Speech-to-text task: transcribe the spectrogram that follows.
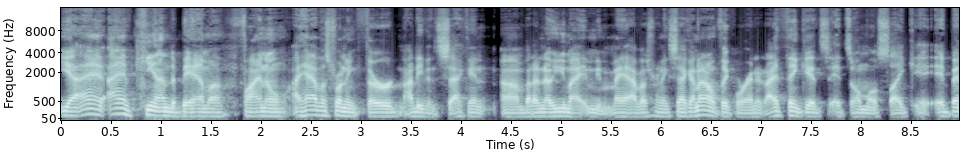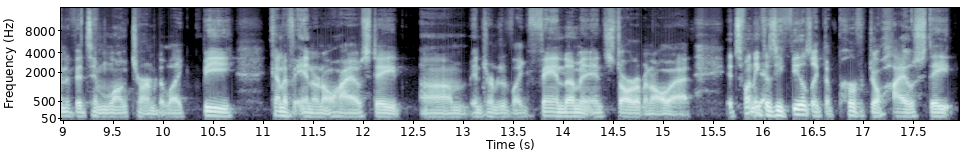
Yeah, I, I have Keon to Bama final. I have us running third, not even second. Um, but I know you might may have us running second. I don't think we're in it. I think it's it's almost like it, it benefits him long term to like be kind of in an Ohio State um, in terms of like fandom and, and stardom and all that. It's funny because yeah. he feels like the perfect Ohio State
